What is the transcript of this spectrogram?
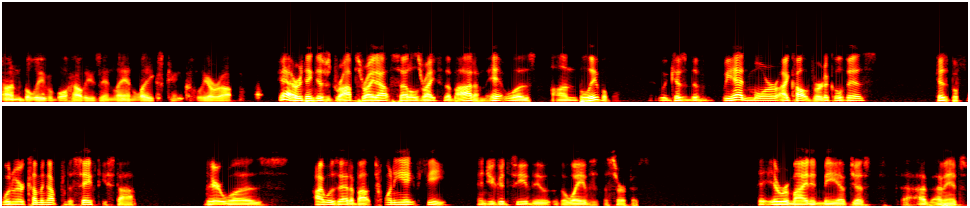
unbelievable how these inland lakes can clear up. yeah. Everything just drops right out, settles right to the bottom. It was unbelievable because the we had more. I call it vertical viz because when we were coming up for the safety stop, there was I was at about 28 feet, and you could see the the waves at the surface. It, it reminded me of just. I, I mean, it's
